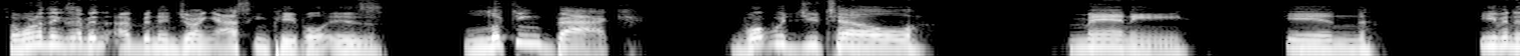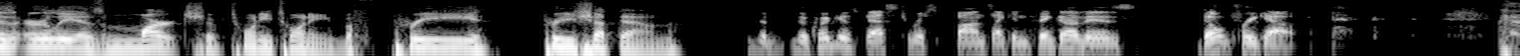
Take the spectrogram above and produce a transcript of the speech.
So one of the things i've been i've been enjoying asking people is looking back what would you tell manny in even as early as March of 2020, pre pre shutdown? The the quickest best response I can think of is don't freak out.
